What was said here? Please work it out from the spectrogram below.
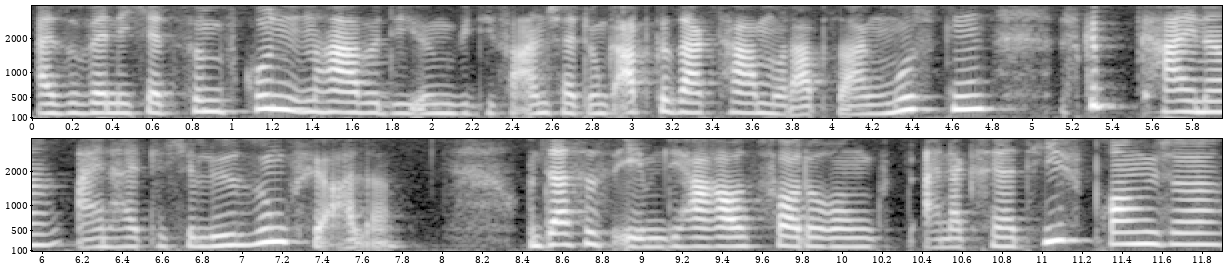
Also wenn ich jetzt fünf Kunden habe, die irgendwie die Veranstaltung abgesagt haben oder absagen mussten, es gibt keine einheitliche Lösung für alle. Und das ist eben die Herausforderung einer Kreativbranche,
